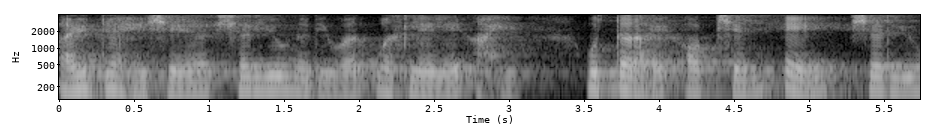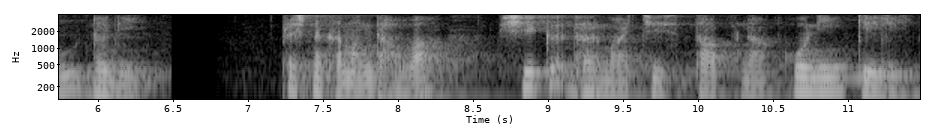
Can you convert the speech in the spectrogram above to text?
Ayodhya हे शहर शरयू नदीवर वसलेले आहे. उत्तर आहे ऑप्शन ए शरयू नदी. प्रश्न क्रमांक दहावा. शीख धर्माची स्थापना कोणी केली?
